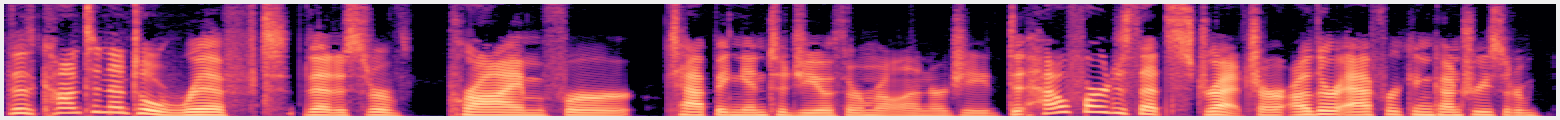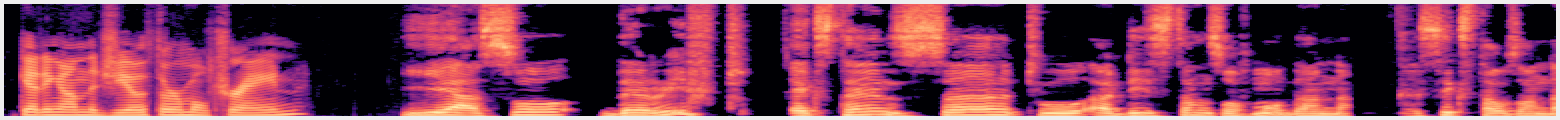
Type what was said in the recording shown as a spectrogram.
The continental rift that is sort of prime for tapping into geothermal energy, how far does that stretch? Are other African countries sort of getting on the geothermal train? Yeah, so the rift extends uh, to a distance of more than 6,000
